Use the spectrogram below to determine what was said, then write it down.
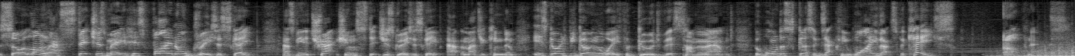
So at long last, Stitch has made his final Great Escape, as the attraction Stitch's Great Escape at the Magic Kingdom is going to be going away for good this time around. But we'll discuss exactly why that's the case up next.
